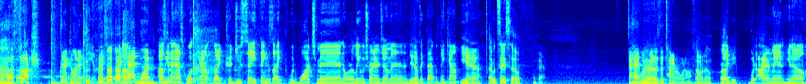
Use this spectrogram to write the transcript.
Oh, fuck. Daggone it. I, I had one. I was gonna ask what count. Like, could you say things like would Watchmen or Leave Extraordinary Gentlemen and Yep. things like that? Would they count? Yeah. I would say so. Okay. I had one right as the timer went off. I don't know. Or like, Maybe. Would Iron Man? You know,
